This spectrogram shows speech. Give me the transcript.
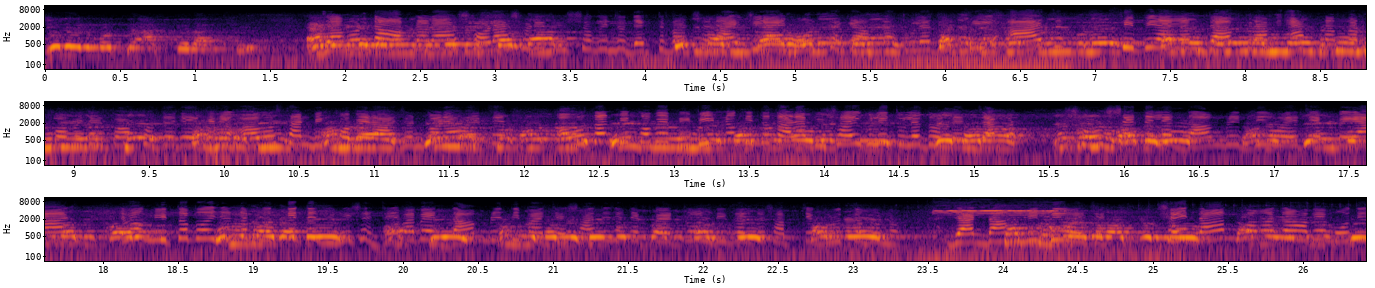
জেলের মধ্যে আটকে রাখছে। যেমনটা আপনারা সরাসরি দৃশ্য কিন্তু দেখতে পাচ্ছেন আইটিআই মোড় থেকে আমরা তুলে ধরছি। আজ সিপিআইএম ডাকগ্রাম এক নম্বর কমিটির পক্ষ থেকে এখানে অবস্থান বিক্ষোভের আয়োজন করা হয়েছে। অবস্থান বিক্ষোভে বিভিন্ন কিন্তু তারা বিষয়গুলি তুলে ধরলেন যেমন সর্ষে তেলের দাম বৃদ্ধি হয়েছে পেঁয়াজ এবং নিত্য প্রয়োজনীয় প্রত্যেকটি জিনিসের যেভাবে দাম বৃদ্ধি পাচ্ছে সাথে সাথে পেট্রোল ডিজেল তো সবচেয়ে গুরুত্বপূর্ণ। যার দাম বৃদ্ধি হয়েছে, সেই দাম কমাতে হবে মোদী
